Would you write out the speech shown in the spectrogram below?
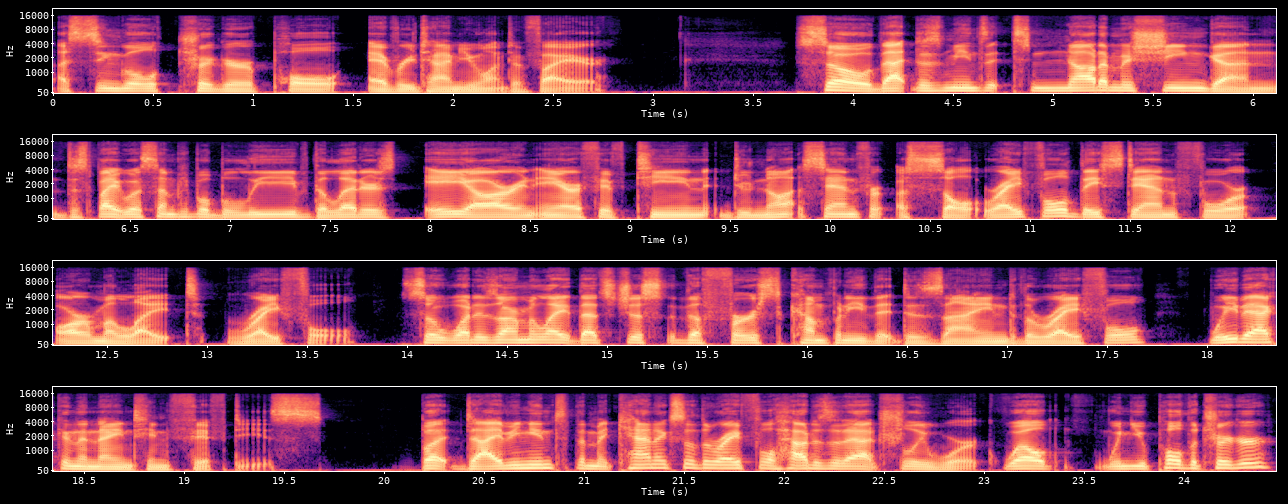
a single trigger pull every time you want to fire. So that just means it's not a machine gun. Despite what some people believe, the letters AR and AR 15 do not stand for assault rifle, they stand for Armalite rifle. So, what is Armalite? That's just the first company that designed the rifle way back in the 1950s. But diving into the mechanics of the rifle, how does it actually work? Well, when you pull the trigger,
